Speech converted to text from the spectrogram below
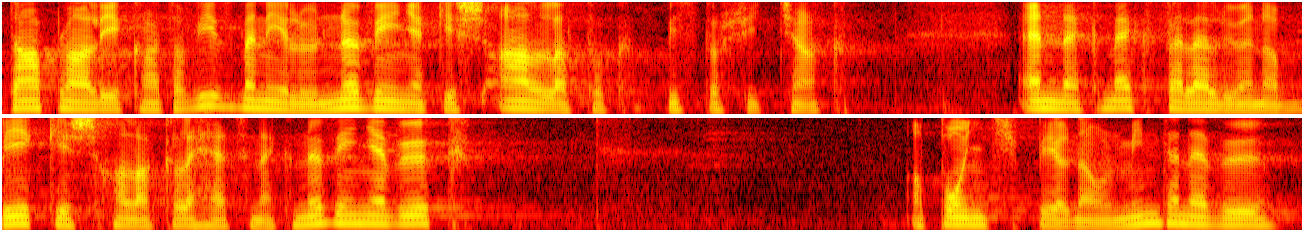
táplálékát a vízben élő növények és állatok biztosítják. Ennek megfelelően a békés halak lehetnek növényevők, a ponty például mindenevő,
